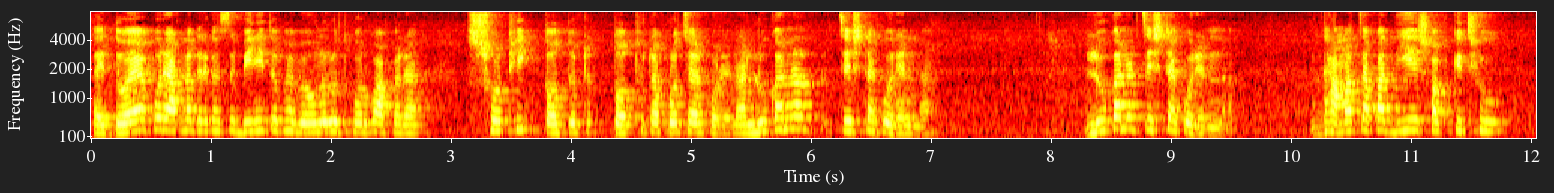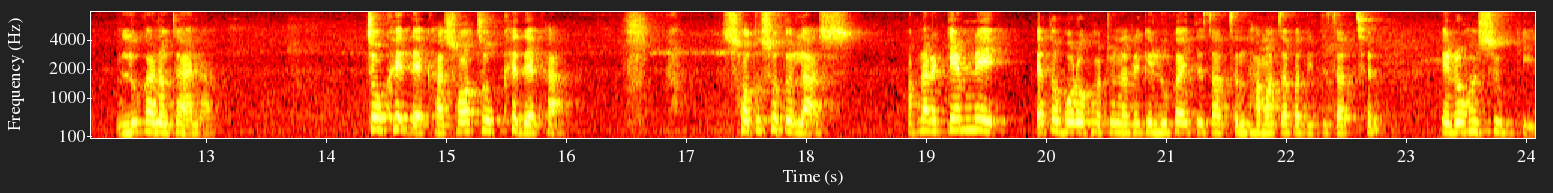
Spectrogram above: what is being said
তাই দয়া করে আপনাদের কাছে বিনীতভাবে অনুরোধ করব, আপনারা সঠিক তথ্যটা তথ্যটা প্রচার করেন আর লুকানোর চেষ্টা করেন না। লুকানোর চেষ্টা করেন না। ধামাচাপা দিয়ে সব কিছু লুকানো যায় না। চোখে দেখা, স্বচক্ষে দেখা, শত শত লাশ। আপনারা কেমনে এত বড় ঘটনাটাকে লুকাইতে চাচ্ছেন, ধামাচাপা দিতে চাচ্ছেন? এর রহস্য কী?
